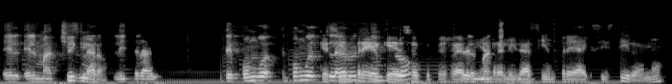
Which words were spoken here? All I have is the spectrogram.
El, el machismo, literal. Te pongo, te pongo el claro ejemplo. Que eso pues, en realidad siempre ha existido, ¿no?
